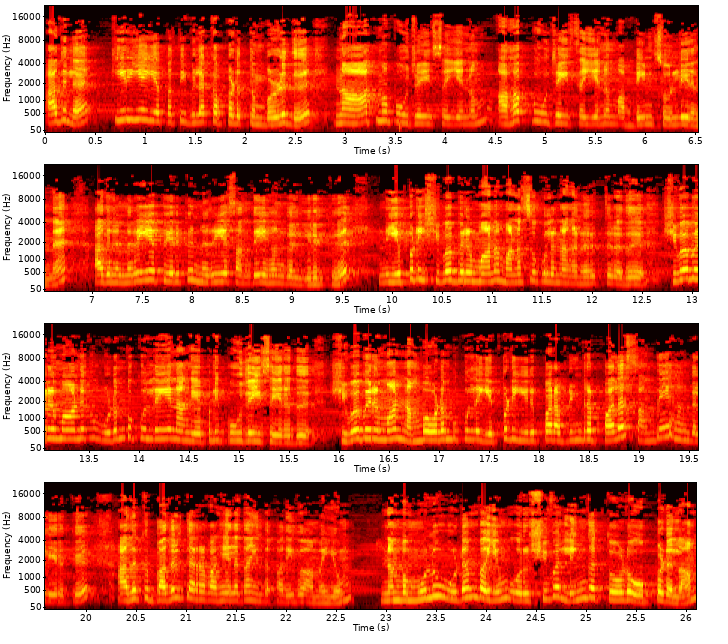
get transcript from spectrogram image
அதுல கிரியையை பத்தி விளக்கப்படுத்தும் பொழுது நான் ஆத்ம பூஜை செய்யணும் அகப்பூஜை செய்யணும் அப்படின்னு சொல்லியிருந்தேன். அதுல நிறைய பேருக்கு நிறைய சந்தேகங்கள் இருக்கு. எப்படி சிவபெருமான மனசுக்குள்ள நாங்க நிறுத்துறது? சிவபெருமானுக்கு உடம்புக்குள்ளேயே நாங்க எப்படி பூஜை செய்யறது? சிவபெருமான் நம்ம உடம்புக்குள்ள எப்படி இருப்பார் அப்படின்ற பல சந்தேகங்கள் இருக்கு. அதுக்கு பதில் தர வகையில தான் இந்த பதிவு அமையும். நம்ம முழு உடம்பையும் ஒரு சிவலிங்கத்தோடு ஒப்பிடலாம்.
